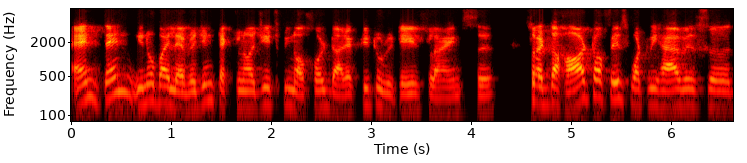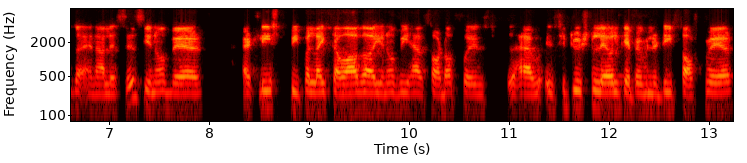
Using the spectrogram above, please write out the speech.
And then, you know, by leveraging technology, it's been offered directly to retail clients. so at the heart of is what we have is the analysis, you know, where at least people like Tavaga, you know, we have sort of have institutional level capability software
